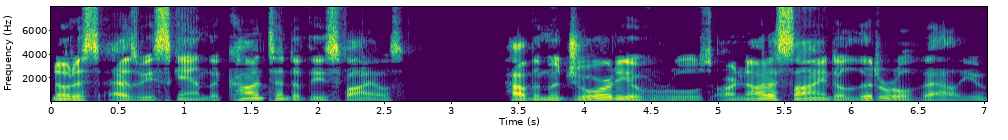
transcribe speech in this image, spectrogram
Notice as we scan the content of these files how the majority of rules are not assigned a literal value,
